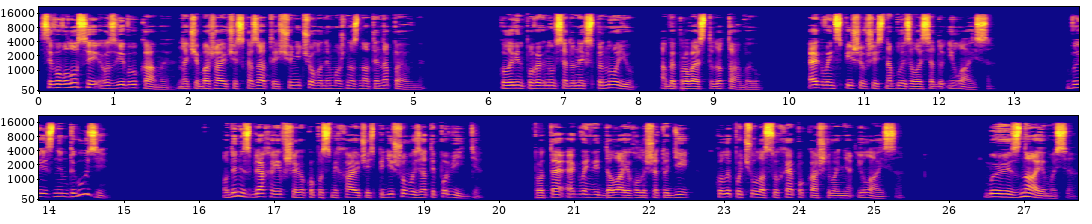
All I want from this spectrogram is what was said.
Сивоволосий розвів руками, наче бажаючи сказати, що нічого не можна знати напевне. Коли він повернувся до них спиною, аби провести до табору, Егвін, спішившись, наблизилася до Ілайса. Ви з ним друзі? Один із бляхарів, широко посміхаючись, підійшов узяти повіддя. Проте Егвін віддала його лише тоді, коли почула сухе покашлювання Ілайса. Ми знаємося,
